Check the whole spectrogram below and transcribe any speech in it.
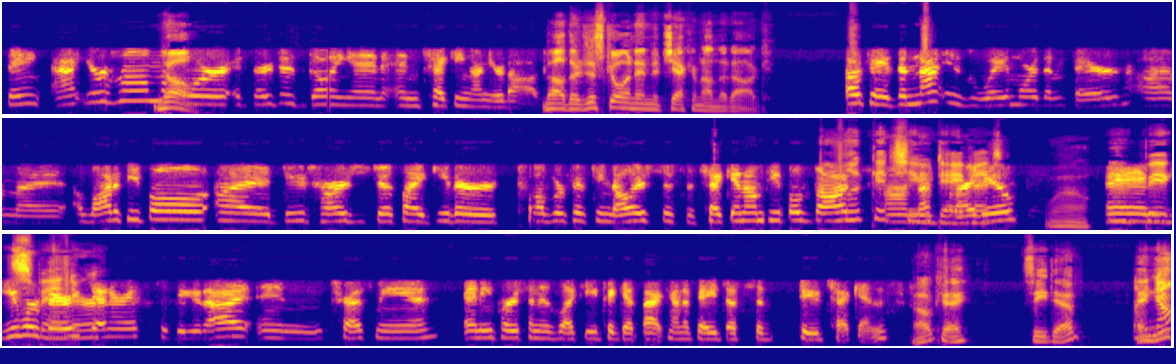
staying at your home No. or if they're just going in and checking on your dog. No, they're just going in and checking on the dog. Okay, then that is way more than fair. Um, uh, a lot of people uh, do charge just like either twelve or fifteen dollars just to check in on people's dogs. Look at um, you, that's What I do. Wow. And big you were very generous to do that. And trust me, any person is lucky to get that kind of pay just to do check-ins. Okay. See, Deb. And you- know,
